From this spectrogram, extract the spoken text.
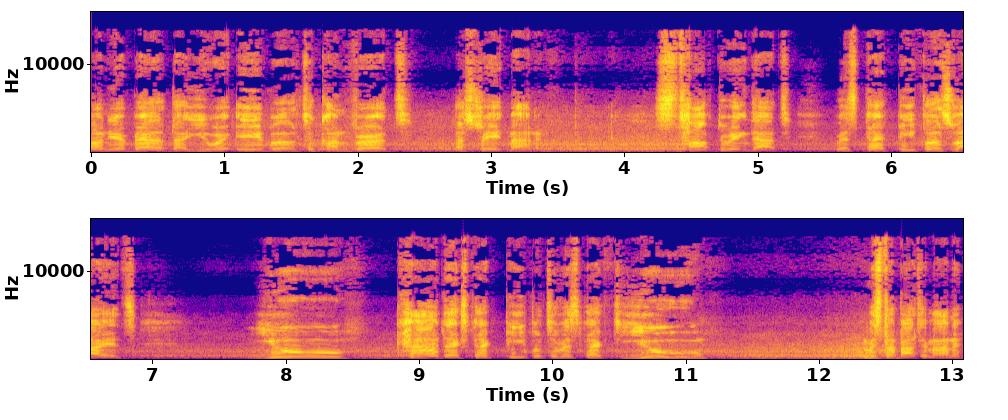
on your belt that you were able to convert a straight man. Stop doing that. Respect people's rights. You can't expect people to respect you, Mr. Batman,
